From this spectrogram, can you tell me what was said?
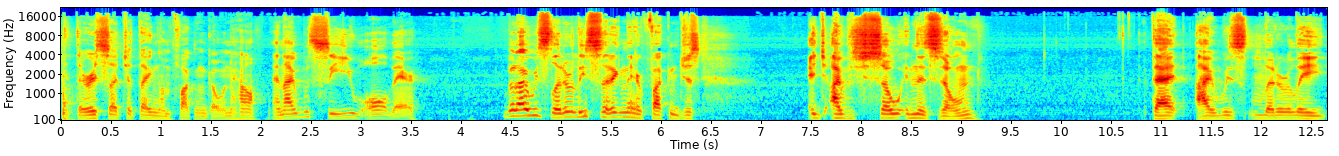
If there is such a thing, I'm fucking going to hell. And I will see you all there. But I was literally sitting there fucking just. I was so in the zone that I was literally.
